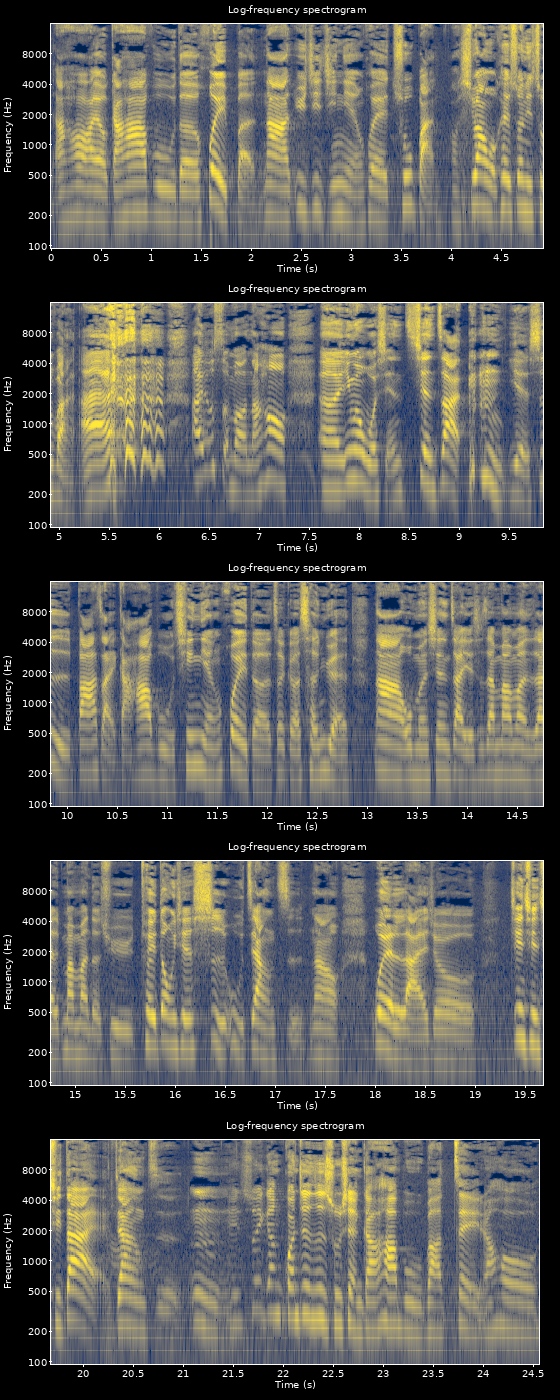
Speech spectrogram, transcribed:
然后还有嘎哈布的绘本，那预计今年会出版，哦，希望我可以顺利出版。哎，还有什么？然后呃，因为我现现在 也是八仔嘎哈布青年会的这个成员，那我们现在也是在慢慢在慢慢的去推动一些事物这样子，那未来就敬请期待这样子。嗯，所以刚关键字出现嘎哈布八仔，然后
